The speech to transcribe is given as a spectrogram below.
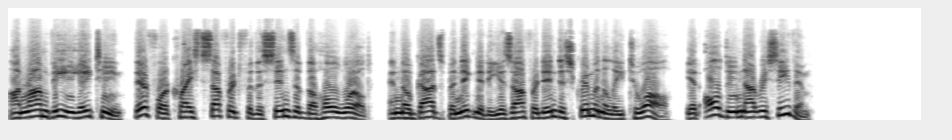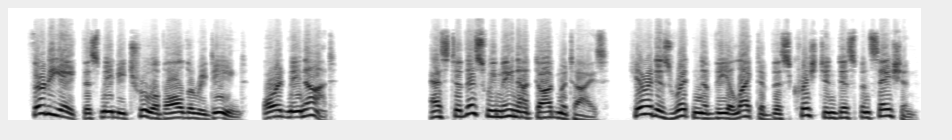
on Rom v 18, therefore Christ suffered for the sins of the whole world, and though God's benignity is offered indiscriminately to all, yet all do not receive him. 38 This may be true of all the redeemed, or it may not. As to this we may not dogmatize, here it is written of the elect of this Christian dispensation.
